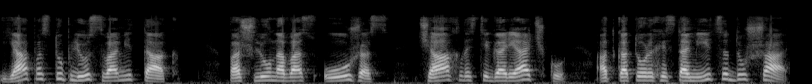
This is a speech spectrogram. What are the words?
«Я поступлю с вами так. Пошлю на вас ужас, чахлость и горячку, от которых истомится душа,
